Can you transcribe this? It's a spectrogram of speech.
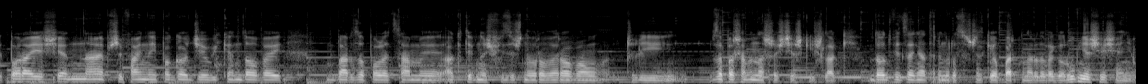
Y, pora jesienna przy fajnej pogodzie weekendowej. Bardzo polecamy aktywność fizyczną rowerową, czyli zapraszamy na nasze ścieżki szlaki do odwiedzenia terenu Rostocznego Parku Narodowego również jesienią.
